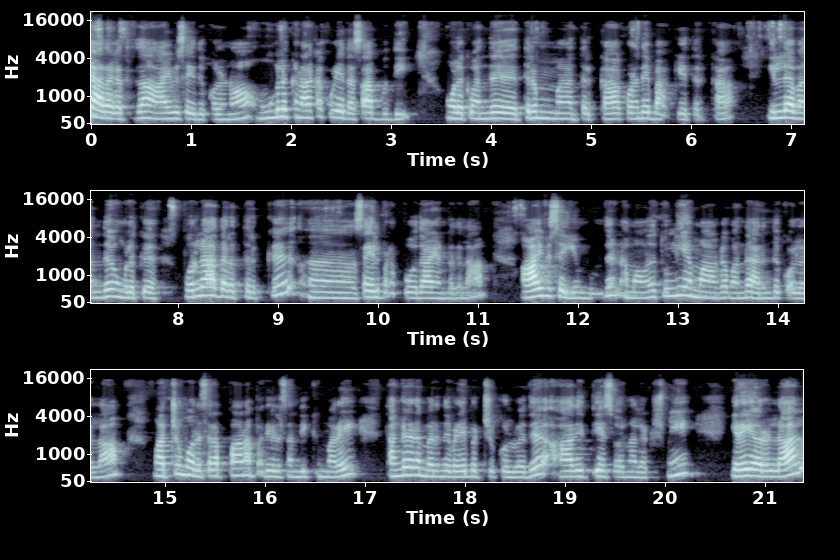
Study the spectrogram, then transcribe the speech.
ஜாதகத்தை தான் ஆய்வு செய்து கொள்ளணும். உங்களுக்கு நடக்கக்கூடிய தசா புத்தி உங்களுக்கு வந்து திருமணத்திற்கா குழந்தை பாக்கியத்திற்கா இல்லை வந்து உங்களுக்கு பொருளாதாரத்திற்கு செயல்பட போதா என்பதெல்லாம் ஆய்வு செய்யும் போது நம்ம வந்து துல்லியமாக வந்து அறிந்து கொள்ளலாம். மற்றும் ஒரு சிறப்பான பதிவில் சந்திக்கும் வரை தங்களிடமிருந்து விடைபெற்றுக் கொள்வது ஆதித்ய சுவர்ணலட்சுமி இறையருளால்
